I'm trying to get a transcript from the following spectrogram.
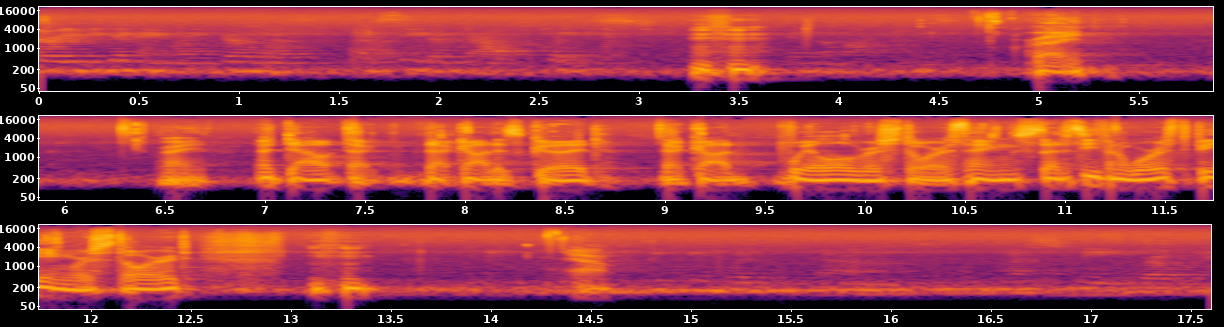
very beginning, like there was a seed of doubt placed Mm-hmm. in the minds. Right. Right. A doubt that, that Is good, that God will restore things, that it's even worth being restored. hmm Yeah. Even with um, us being broken,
